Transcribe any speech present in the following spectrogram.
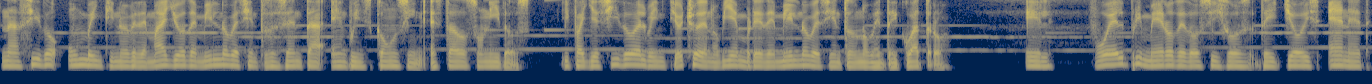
nacido un 29 de mayo de 1960 en Wisconsin, Estados Unidos, y fallecido el 28 de noviembre de 1994. Él fue el primero de dos hijos de Joyce Annette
